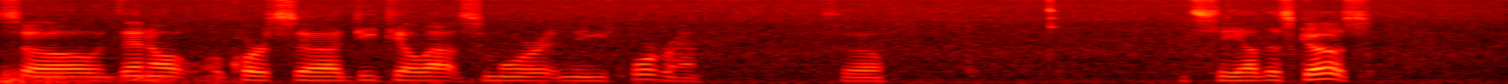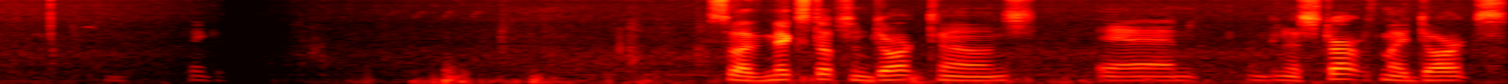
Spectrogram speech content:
So then I'll of course uh, detail out some more in the foreground. So let's see how this goes So I've mixed up some dark tones and I'm going to start with my darks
